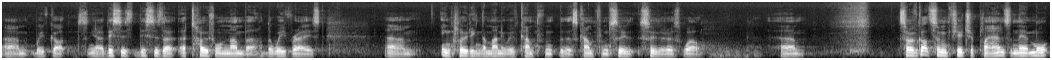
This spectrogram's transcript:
Um, we've got you know this is this is a, a total number that we've raised, um, including the money we've come from that's come from SUSE as well. Um, so we've got some future plans, and they're more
